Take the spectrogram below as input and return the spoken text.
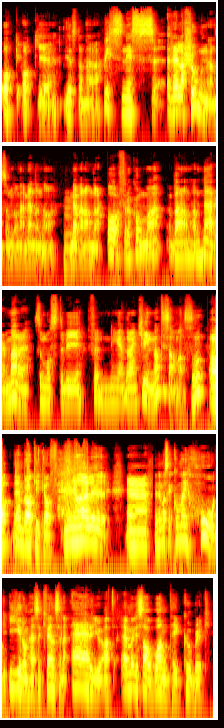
Och, och eh, just den här businessrelationen som de här männen har med varandra. Och för att komma varandra närmare så måste vi förnedra en kvinna tillsammans. Mm. Ja, Det är en bra kick-off. ja, eller hur? Eh, Men det man ska komma ihåg i de här sekvenserna är ju att, men vi sa one take Kubrick.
